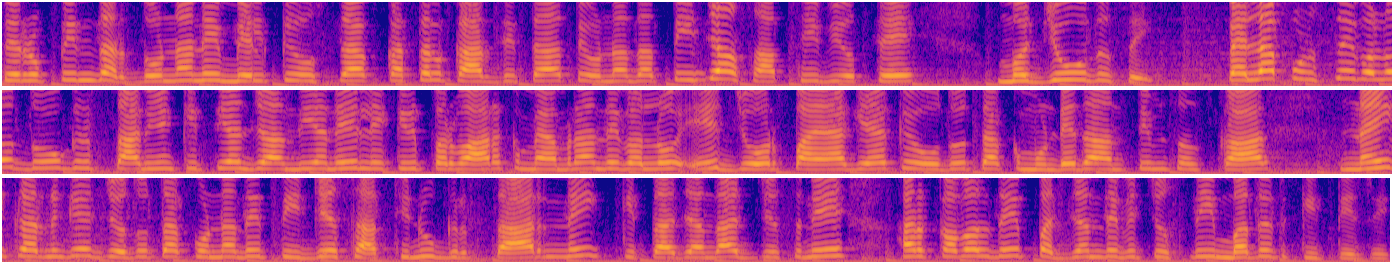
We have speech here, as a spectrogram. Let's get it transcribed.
ਤੇ ਰੁਪਿੰਦਰ ਦੋਨਾਂ ਨੇ ਮਿਲ ਕੇ ਉਸ ਦਾ ਕਤਲ ਕਰ ਦਿੱਤਾ ਤੇ ਉਹਨਾਂ ਦਾ ਤੀਜਾ ਸਾਥੀ ਵੀ ਉੱਥੇ ਮੌਜੂਦ ਸੀ। ਪਹਿਲਾਂ ਪੁਲਿਸ ਦੇ ਵੱਲੋਂ ਦੋ ਗ੍ਰਿਫਤਾਰੀਆਂ ਕੀਤੀਆਂ ਜਾਂਦੀਆਂ ਨੇ, ਲੇਕਿਨ ਪਰਿਵਾਰਕ ਮੈਂਬਰਾਂ ਦੇ ਵੱਲੋਂ ਇਹ ਜ਼ੋਰ ਪਾਇਆ ਗਿਆ ਕਿ ਉਦੋਂ ਤੱਕ ਮੁੰਡੇ ਦਾ ਅੰਤਿਮ ਸੰਸਕਾਰ ਨਹੀਂ ਕਰਨਗੇ, ਜਦੋਂ ਤੱਕ ਉਹਨਾਂ ਦੇ ਤੀਜੇ ਸਾਥੀ ਨੂੰ ਗ੍ਰਿਫਤਾਰ ਨਹੀਂ ਕੀਤਾ ਜਾਂਦਾ, ਜਿਸ ਨੇ ਹਰਕਵਲ ਦੇ ਭੱਜਣ ਦੇ ਵਿੱਚ ਉਸ ਦੀ ਮਦਦ ਕੀਤੀ ਸੀ।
